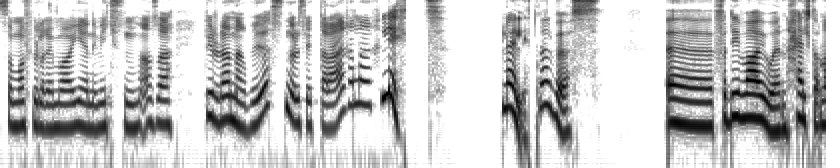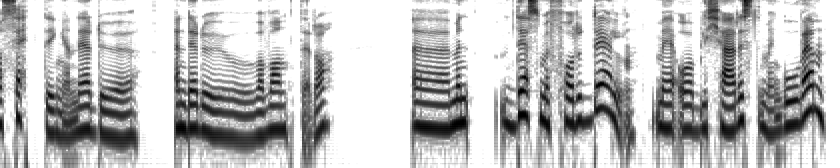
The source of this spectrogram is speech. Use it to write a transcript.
sommerfugler i magen i miksen. Altså, blir du da nervøs når du sitter der, eller? Litt. Ble litt nervøs. Uh, for de var jo en helt annen setting enn det du, enn det du var vant til, da. Uh, men det som er fordelen med å bli kjæreste med en god venn,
